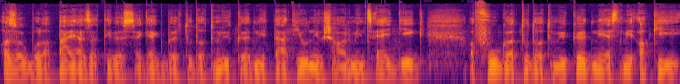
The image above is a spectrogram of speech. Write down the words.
azokból a pályázati összegekből tudott működni, tehát június 31-ig a fuga tudott működni, ezt mi, aki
